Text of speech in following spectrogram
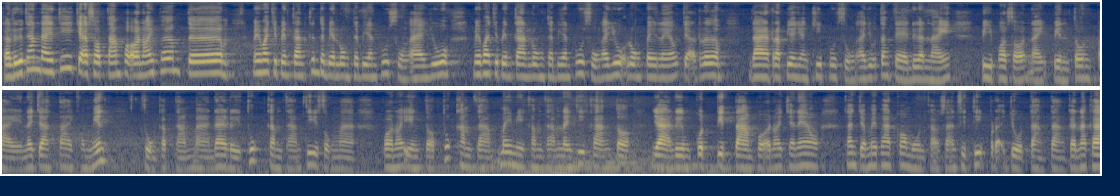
ค่ะหรือท่านใดที่จะสอบถามพอน้อยเพิ่มเติม ไม่ว่าจะเป็นการขึ้นทะเบียนลงทะเบียนผู้สูงอายุ ไม่ว่าจะเป็นการลงทะเบียนผู้สูงอายุลงไปแล้วจะเริ่มได้รับเบี้ยยังชีพผู้สูงอายุตั้งแต่เดือนไหน ปีพศไหนเป็นต้นไปนะจ๊ะใต้คอมเมนต์ ส่งคำถามมาได้เลยทุกคำถามที่ส่งมา พอน้อยเองตอบทุกคำถามไม่มีคำถามในที่ค้างตอบอย่าลืมกดติดตามพอน้อยชาแนลท่านจะไม่พลาดข้อมูลข่าวสารสิทธิประโยชน์ต่างๆ กันนะคะ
